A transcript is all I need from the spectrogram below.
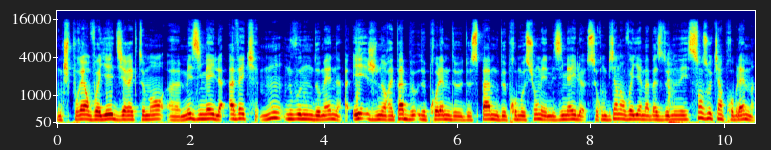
Donc je pourrais envoyer directement euh, mes emails avec mon nouveau nom de domaine et je n'aurai pas de problème de, spam ou de promotion, mais mes emails seront bien envoyés à ma base de données sans aucun problème.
